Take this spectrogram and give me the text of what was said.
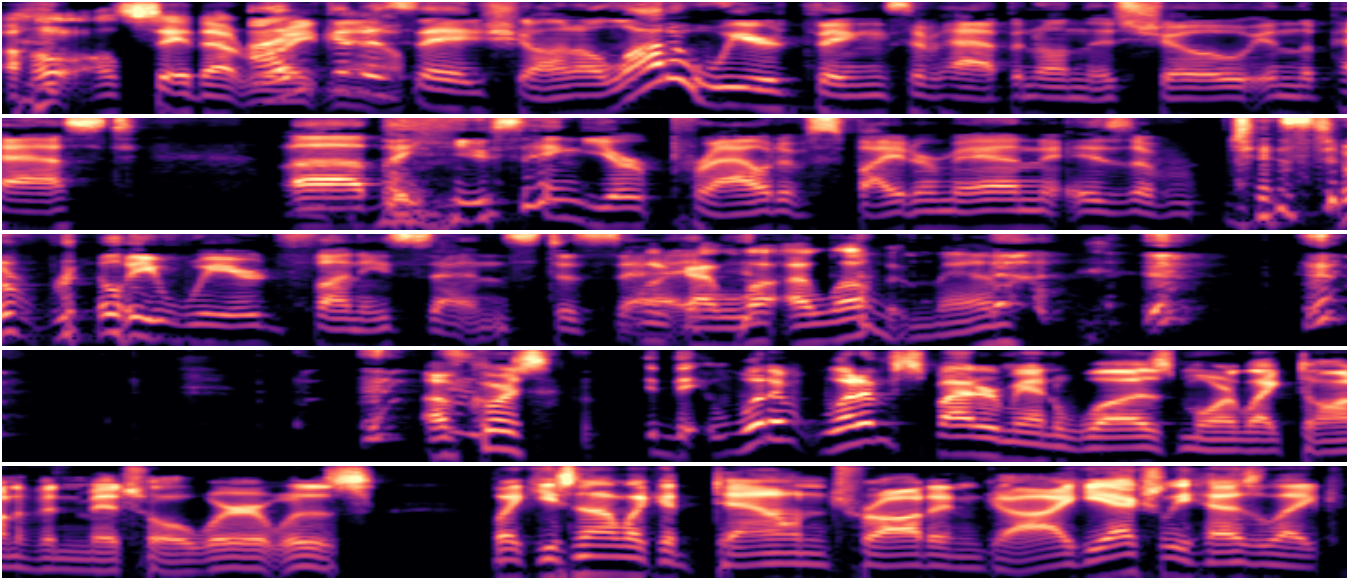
I'll, I'll say that right now. I'm gonna now. say, Sean, a lot of weird things have happened on this show in the past. Uh, but you saying you're proud of Spider-Man is a just a really weird, funny sentence to say. Look, I, lo- I love it, man. Of course, what if what if Spider-Man was more like Donovan Mitchell, where it was like he's not like a downtrodden guy. He actually has like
